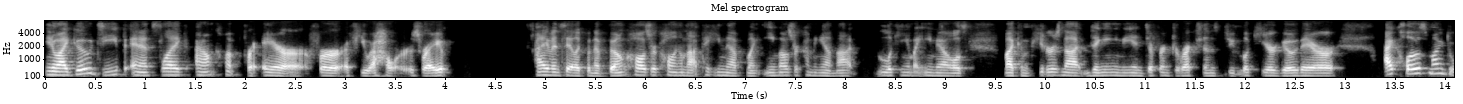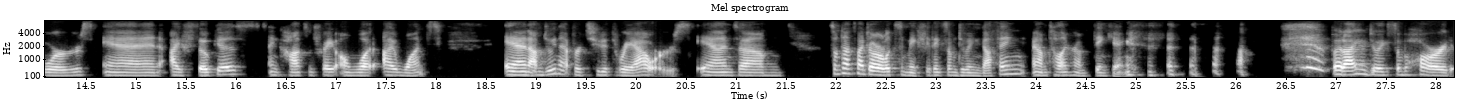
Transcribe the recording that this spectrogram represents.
you know, I go deep and it's like I don't come up for air for a few hours, right? I even say like when the phone calls are calling, I'm not picking up. My emails are coming in. I'm not looking at my emails. My computer's not dinging me in different directions. Do look here, go there. I close my doors and I focus and concentrate on what I want. And I'm doing that for two to three hours. And um, sometimes my daughter looks at me, she thinks I'm doing nothing, and I'm telling her I'm thinking. but I am doing some hard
